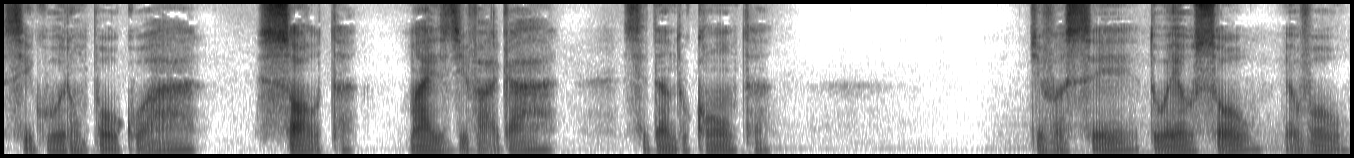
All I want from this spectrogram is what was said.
segura um pouco o ar, solta mais devagar, se dando conta de você, do eu sou. Eu vou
